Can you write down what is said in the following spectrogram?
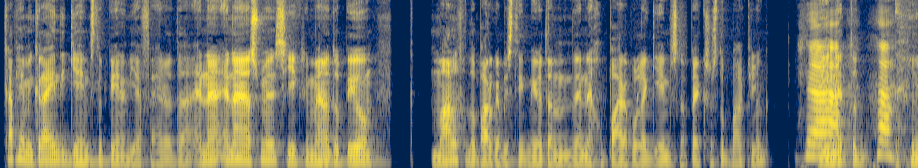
κάποια μικρά indie games τα οποία είναι ενδιαφέροντα. Ένα, ένα ας πούμε συγκεκριμένο το οποίο μάλλον θα το πάρω κάποια στιγμή όταν δεν έχω πάρα πολλά games να παίξω στο backlog. είναι το...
